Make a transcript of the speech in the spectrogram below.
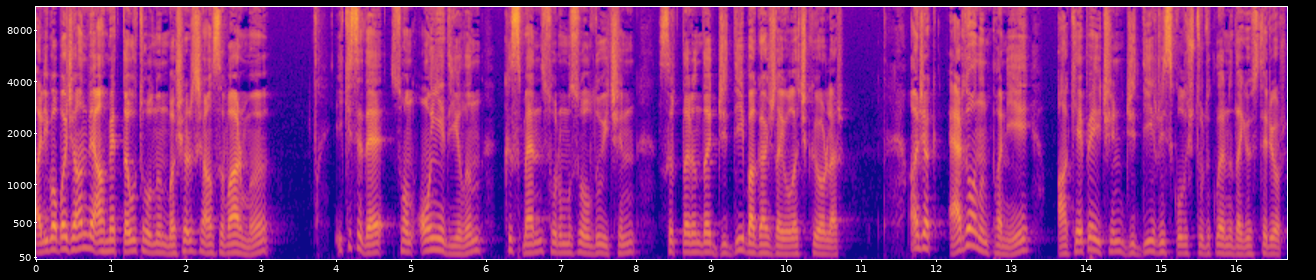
Ali Babacan ve Ahmet Davutoğlu'nun başarı şansı var mı? İkisi de son 17 yılın kısmen sorumlusu olduğu için sırtlarında ciddi bagajla yola çıkıyorlar. Ancak Erdoğan'ın paniği AKP için ciddi risk oluşturduklarını da gösteriyor.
